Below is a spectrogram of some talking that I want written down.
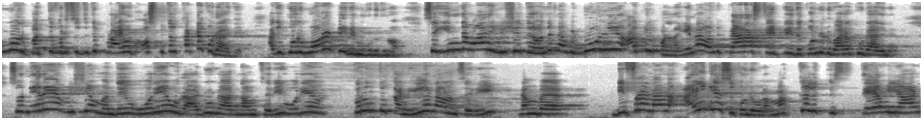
இன்னொரு பத்து வருஷத்துக்கு பிரைவேட் ஹாஸ்பிட்டல் கட்டக்கூடாது. அதுக்கு ஒரு மொரட்டேரியம் கொடுக்கணும். சோ இந்த மாதிரி விஷயத்தை வந்து நம்ம டூன்லயே ஆர்கியூ பண்ணலாம். ஏன்னா வந்து பேரா ஸ்டேட்ல இதை கொண்டுட்டு வரக்கூடாதுன்னு. சோ நிறைய விஷயம் வந்து ஒரே ஒரு அடுனா இருந்தாலும் சரி ஒரே பெருந்துக்கண் இல்லைனாலும் சரி நம்ம டிஃப்ரெண்டான ஐடியாஸ் கொண்டு வரலாம். மக்களுக்கு தேவையான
